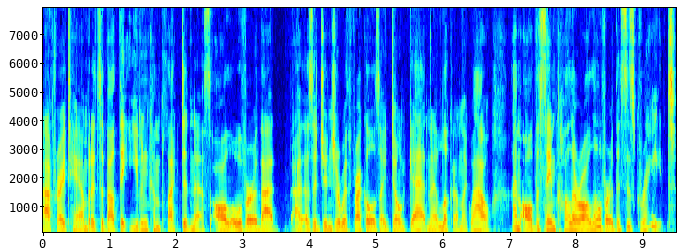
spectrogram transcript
after I tan, but it's about the even complectedness all over that. As a ginger with freckles, I don't get, and I look and I'm like, wow, I'm all the same color all over. This is great.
